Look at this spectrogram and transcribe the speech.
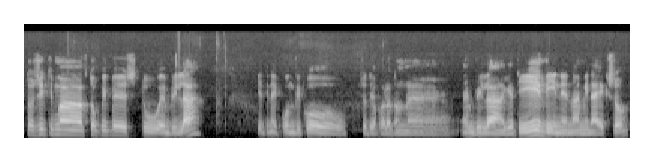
το ζήτημα αυτό που είπες του Εμβιλά, γιατί είναι κομβικό σε ό,τι αφορά τον ε, Εμβιλά, γιατί ήδη είναι ένα μήνα έξω.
